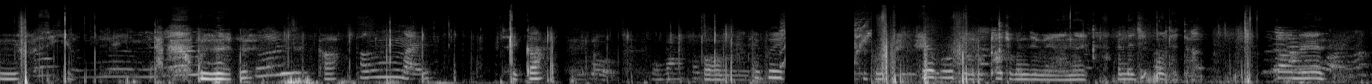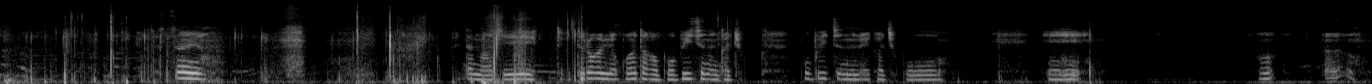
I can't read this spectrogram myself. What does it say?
안녕하세요. 네, 오늘은 제가 제가 어 PV 해보도록 하죠. 근데 왜안 안 되지? 어 됐다. 일단은 됐어요. 일단 아직 제가 들어가려고 하다가 모비즌을 가지고 모비즌을 해가지고 예. 어, 어.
